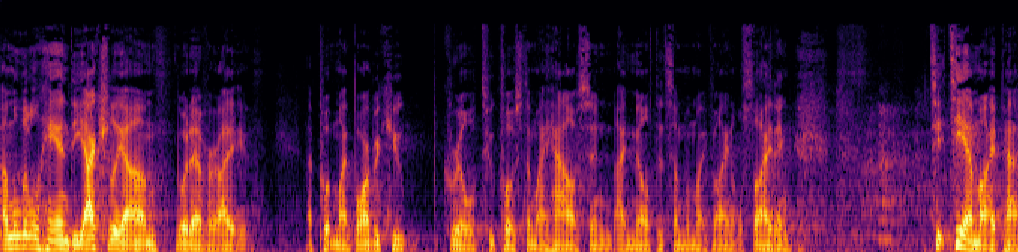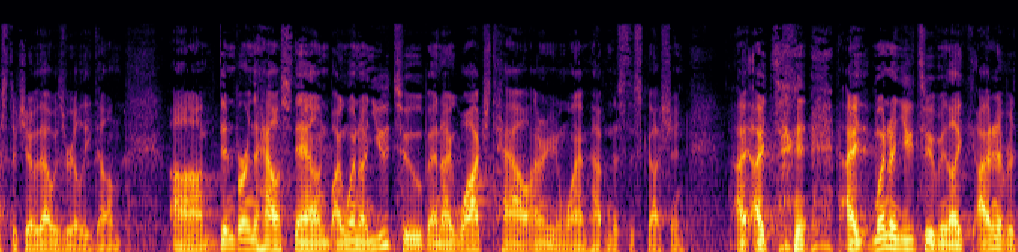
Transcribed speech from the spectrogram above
am a little handy. Actually, um, whatever. I, I put my barbecue grill too close to my house and I melted some of my vinyl siding. T- TMI, Pastor Joe. That was really dumb. Um, didn't burn the house down. I went on YouTube and I watched how, I don't even know why I'm having this discussion. I, I, I, went on YouTube and like I never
